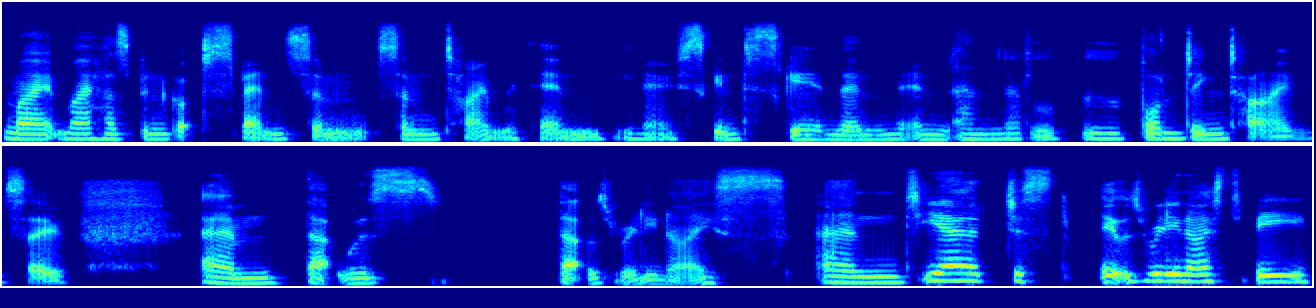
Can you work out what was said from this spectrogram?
my my husband got to spend some some time with him, you know, skin to skin and and, and little, little bonding time. So um, that was that was really nice. And yeah, just it was really nice to be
